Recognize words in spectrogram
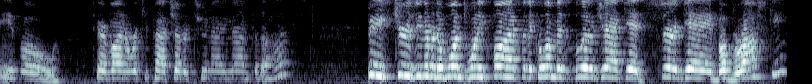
Teuvo Teravainen rookie patch out of 299 for the Hawks. Base jersey number to 125 for the Columbus Blue Jackets, Sergei Bobrovsky.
